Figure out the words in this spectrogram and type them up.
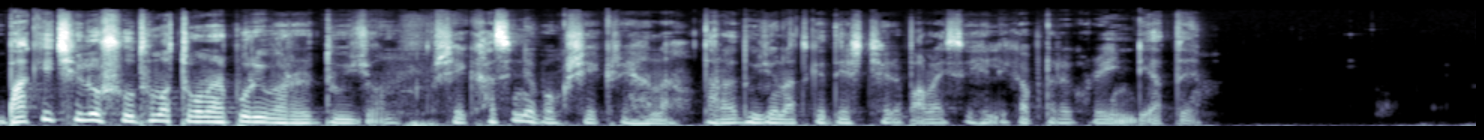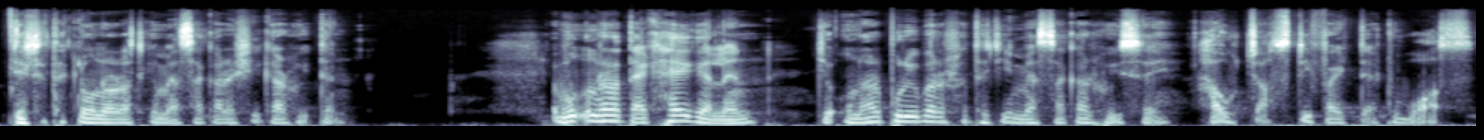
বাকি ছিল শুধুমাত্র ওনার পরিবারের দুইজন, শেখ হাসিনা এবং শেখ রেহানা। তারা দুইজন আজকে দেশ ছেড়ে পালাইছে, হেলিকপ্টারে করে ইন্ডিয়াতে। দেশে থাকলে ওনারা আজকে ম্যাসাকারের শিকার হইতেন। এবং ওনারা দেখাই গেলেন যে ওনার পরিবারের সাথে যে ম্যাসাকার হয়েছে হাউ জাস্টিফাইড দ্যাট ওয়াজ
